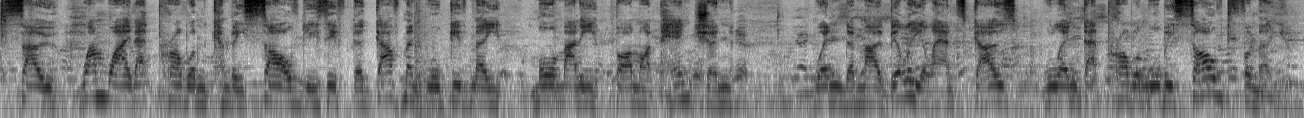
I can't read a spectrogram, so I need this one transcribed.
so one way that problem can be solved is if the government will give me more money by my pension when the mobility allowance goes, well then that problem will be solved for me.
